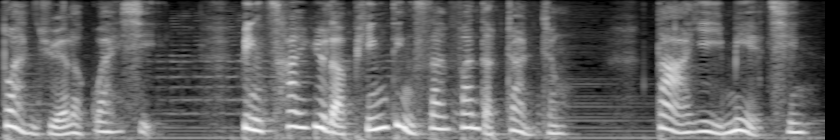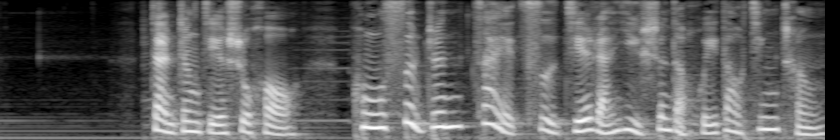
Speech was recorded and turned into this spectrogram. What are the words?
断绝了关系，并参与了平定三藩的战争，大义灭亲。战争结束后，孔四贞再次孑然一身的回到京城。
